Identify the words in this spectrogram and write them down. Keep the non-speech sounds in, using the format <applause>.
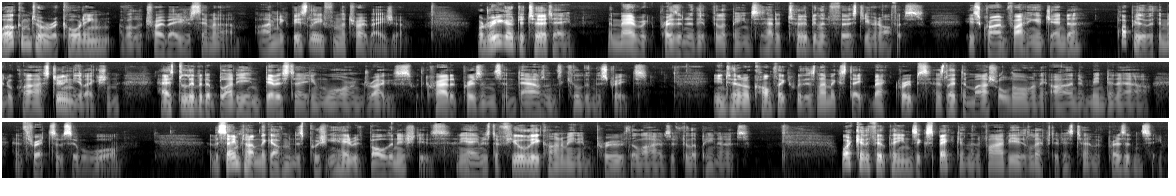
Welcome to a recording of a La Trobe Asia seminar. I'm Nick Bisley from La Trobe Asia. Rodrigo Duterte, the maverick president of the Philippines, has had a turbulent first year in office. His crime fighting agenda, popular with the middle class during the election, has delivered a bloody and devastating war on drugs, with crowded prisons and thousands killed in the streets. Internal conflict with Islamic State backed groups has led to martial law on the island of Mindanao and threats of civil war. At the same time, the government is pushing ahead with bold initiatives, and he aims to fuel the economy and improve the lives of Filipinos. What can the Philippines expect in the five years left of his term of presidency?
